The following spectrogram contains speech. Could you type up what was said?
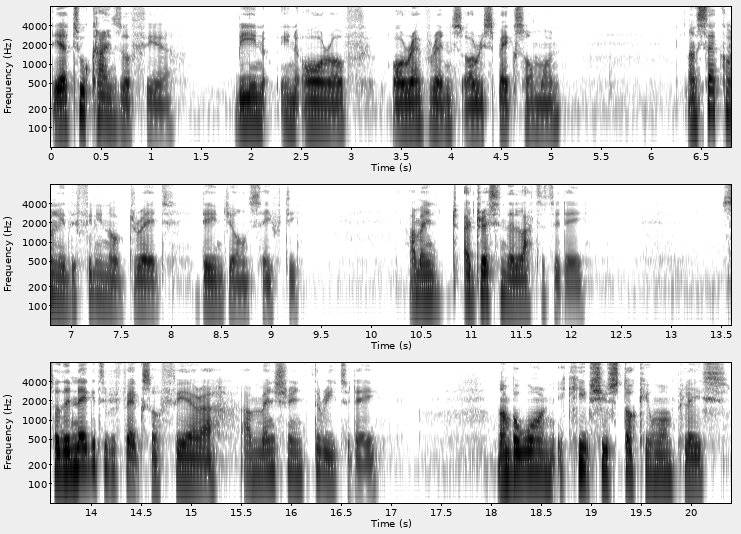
There are two kinds of fear being in awe of, or reverence, or respect someone, and secondly, the feeling of dread, danger, and safety. I'm addressing the latter today. So, the negative effects of fear are, I'm mentioning three today. Number one, it keeps you stuck in one place,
